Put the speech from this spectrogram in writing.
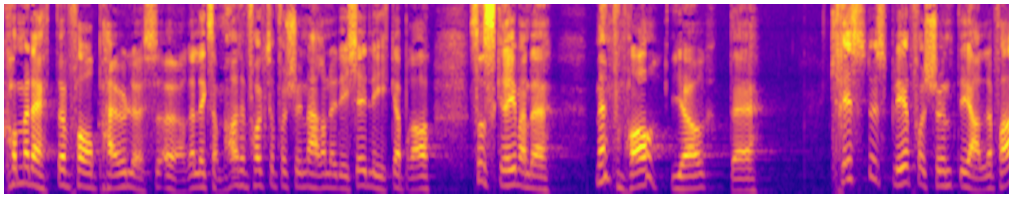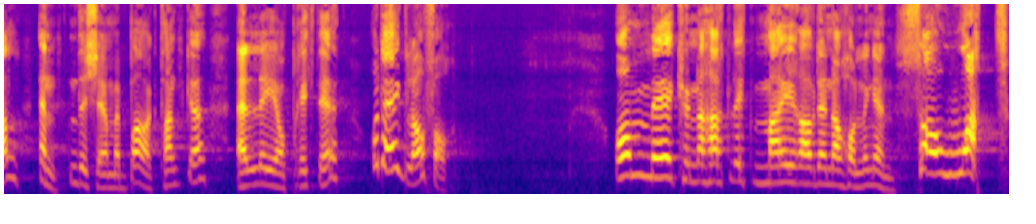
kommer dette for Paulus' øre. liksom, ja, det er folk som forkynner her, når de ikke er like bra. Så skriver han det. Men hva gjør det? Kristus blir forkynt i alle fall, enten det skjer med baktanke eller i oppriktighet. Og det er jeg glad for. Om vi kunne hatt litt mer av denne holdningen So what?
